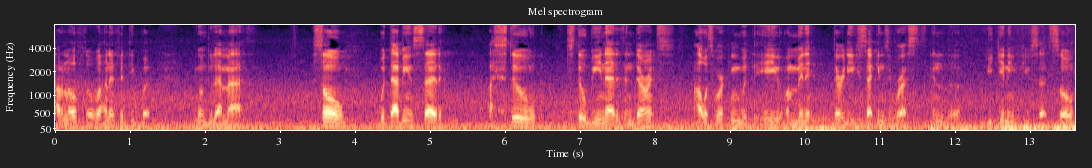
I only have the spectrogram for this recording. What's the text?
I don't know if it's over 150, but we're gonna do that math. So with that being said, I still, still being at his endurance, I was working with a, a minute 30 seconds rest in the beginning few sets. So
